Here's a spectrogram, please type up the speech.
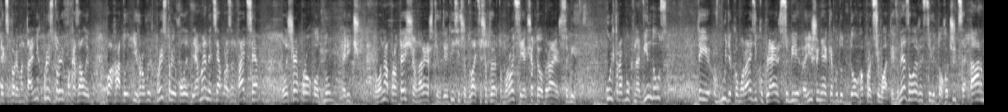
експериментальних пристроїв, показали багато ігрових пристроїв. Але для мене ця презентація лише про одну річ. Вона про те, що нарешті в 2024 році, якщо ти обираєш собі ультрабук на Windows, ти в будь-якому разі купляєш собі рішення, яке буде довго працювати, в незалежності від того, чи це ARM,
